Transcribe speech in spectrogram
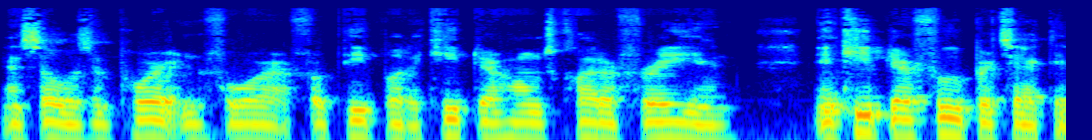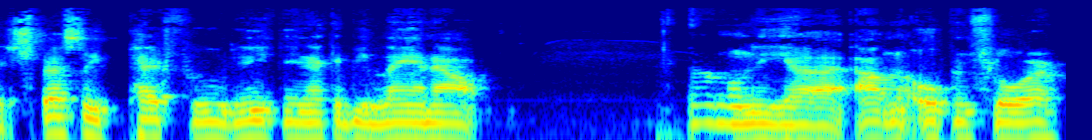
And so it's important for, for people to keep their homes clutter free and, and keep their food protected, especially pet food, anything that could be laying out on the uh, out in the open floor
